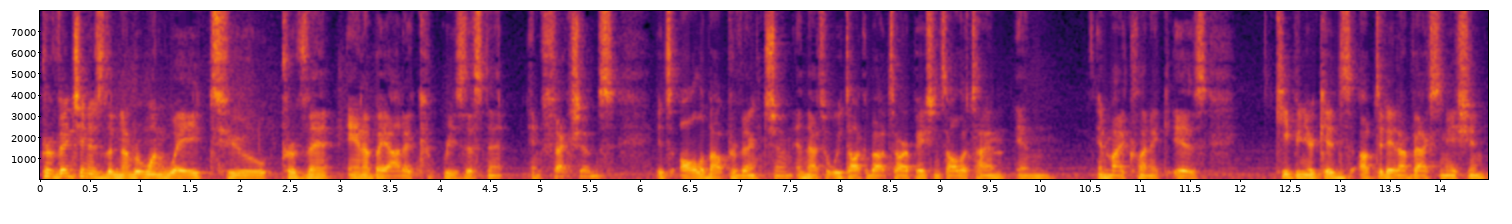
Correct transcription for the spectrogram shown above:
Prevention is the number one way to prevent antibiotic resistant infections. It's all about prevention, and that's what we talk about to our patients all the time in in my clinic is keeping your kids up to date on vaccination,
